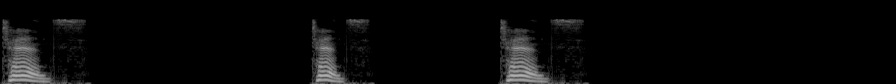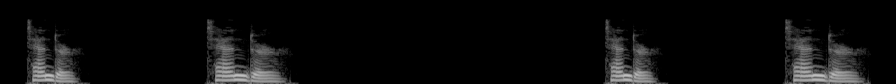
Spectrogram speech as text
tense tense tense tender tender tender tender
